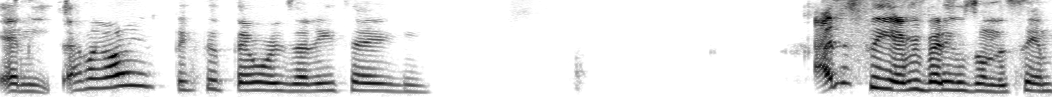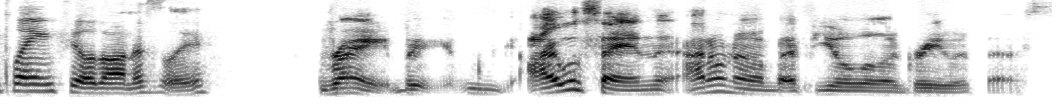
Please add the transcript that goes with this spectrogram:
any. I mean, I don't even think that there was anything. I just think everybody was on the same playing field, honestly. Right, but I will say, and I don't know if you will agree with this,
